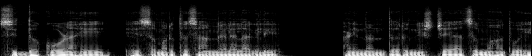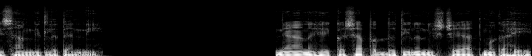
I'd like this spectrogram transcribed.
सिद्ध कोण आहे हे समर्थ सांगायला लागले आणि नंतर निश्चयाचं महत्त्वही सांगितलं त्यांनी. ज्ञान हे कशा पद्धतीनं निश्चयात्मक आहे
